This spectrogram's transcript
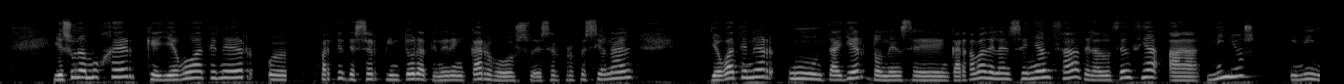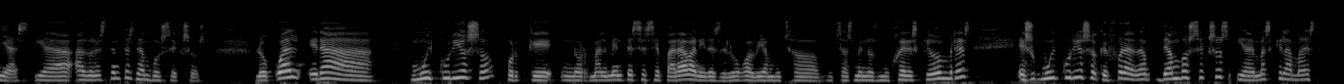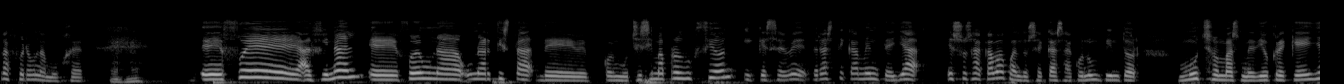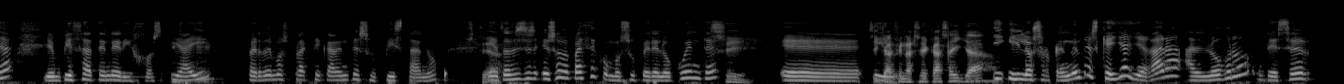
Y es una mujer que llegó a tener eh, aparte de ser pintora, tener encargos, eh, ser profesional, llegó a tener un taller donde se encargaba de la enseñanza, de la docencia a niños y niñas y a adolescentes de ambos sexos, lo cual era muy curioso porque normalmente se separaban y desde luego había muchas menos mujeres que hombres. Es muy curioso que fuera de, ambos sexos y además que la maestra fuera una mujer. Eh, fue, al final, eh, fue una, artista de, con muchísima producción y que se ve drásticamente ya, eso se acaba cuando se casa con un pintor mucho más mediocre que ella y empieza a tener hijos. Y ahí perdemos prácticamente su pista, ¿no? Y entonces eso me parece como súper elocuente. Sí. Eh, sí, que al final se casa y ya. Y, lo sorprendente es que ella llegara al logro de ser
